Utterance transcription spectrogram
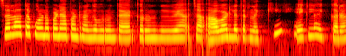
चला आता पूर्णपणे आपण रंग भरून तयार करून घेऊया. आवडले तर नक्की एक लाईक करा.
